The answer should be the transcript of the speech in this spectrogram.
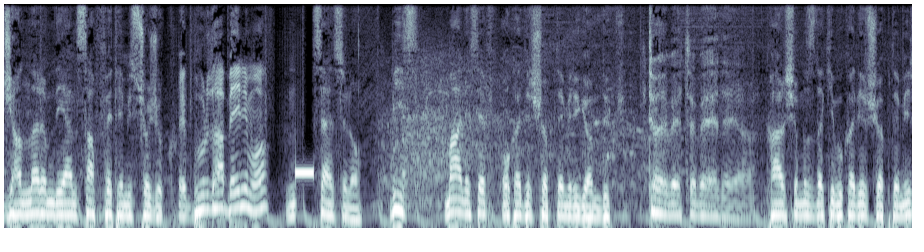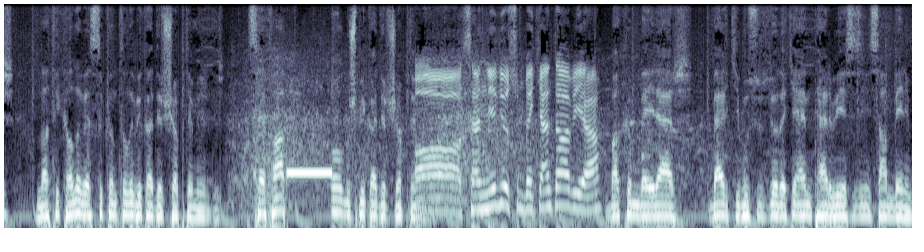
canlarım diyen saf ve temiz çocuk? E burada benim o. Sensin o. Biz maalesef o Kadir Şöpdemir'i gömdük. Tövbe tövbe de ya. Karşımızdaki bu Kadir Şöpdemir latikalı ve sıkıntılı bir Kadir Şöpdemir'dir. Sefa olmuş bir Kadir Şöpdemir. Aa sen ne diyorsun Bekent abi ya? Bakın beyler belki bu stüdyodaki en terbiyesiz insan benim.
